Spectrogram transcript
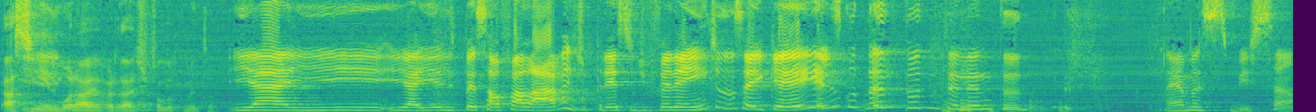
Ah, sim, E- ele morava, é verdade, falou, comentou. E aí, e aí ele- o pessoal falava de preço diferente, não sei o quê, e ele escutando tudo, entendendo tudo. É, mas os bichos são,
